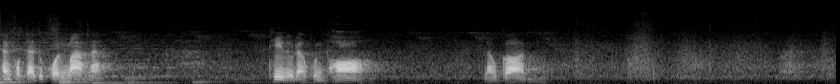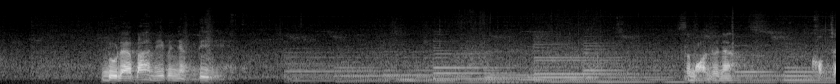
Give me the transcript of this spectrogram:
ฉันขอบใจทุกคนมากนะ ที่ดูแลคุณพ่อ แล้วก็ ดูแลบ้านนี้เป็นอย่างดี สมอนด้วยนะ ขอบใจ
